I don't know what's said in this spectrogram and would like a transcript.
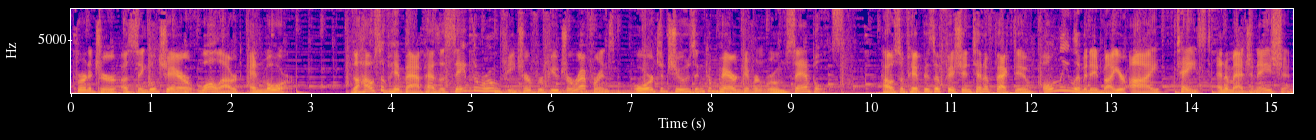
furniture, a single chair, wall art, and more. The House of Hipp app has a Save the Room feature for future reference or to choose and compare different room samples. House of Hipp is efficient and effective, only limited by your eye, taste, and imagination.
